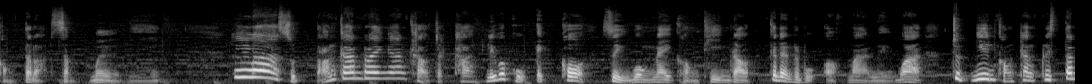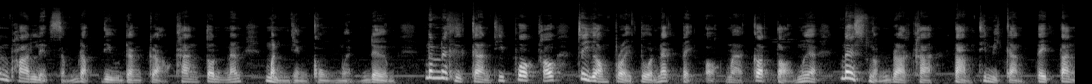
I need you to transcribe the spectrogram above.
ของตลาดซัมเมอร์นี้ ล่าสุดตามการรายงานข่าวจากทางลิเวอร์พูลเอ็กโคสื่อวงในของทีมเราก็ได้ระบุออกมาเลยว่า จุดยืนของทางคริสตันพาเลตสำหรับดีลดังกล่าวข้างต้นนั้น มันยังคงเหมือนเดิม นั่นก็คือการที่พวกเขาจะยอมปล่อยตัวนักเตะออกมาก็ต่อเมื่อได้สนนราคาตามที่มีการได้ตั้ง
